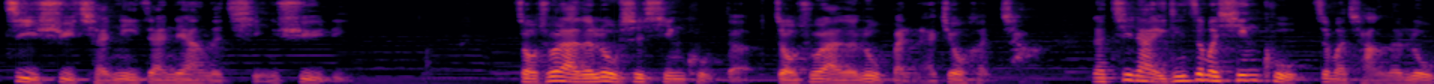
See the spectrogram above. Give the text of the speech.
继续沉溺在那样的情绪里。走出来的路是辛苦的，走出来的路本来就很长。那既然已经这么辛苦，这么长的路，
